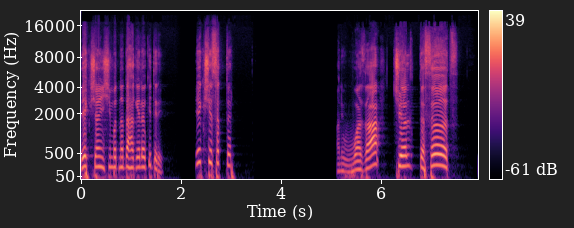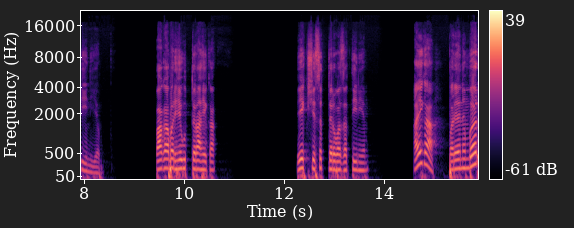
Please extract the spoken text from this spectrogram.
एकशे ऐंशी मधनं दहा गेल्यावर किती रे? एकशे सत्तर. आणि वजा चल तसच तीन यम. बघा बरं हे उत्तर आहे का? एकशे सत्तर वजा तीन एम आहे का? पर्याय नंबर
